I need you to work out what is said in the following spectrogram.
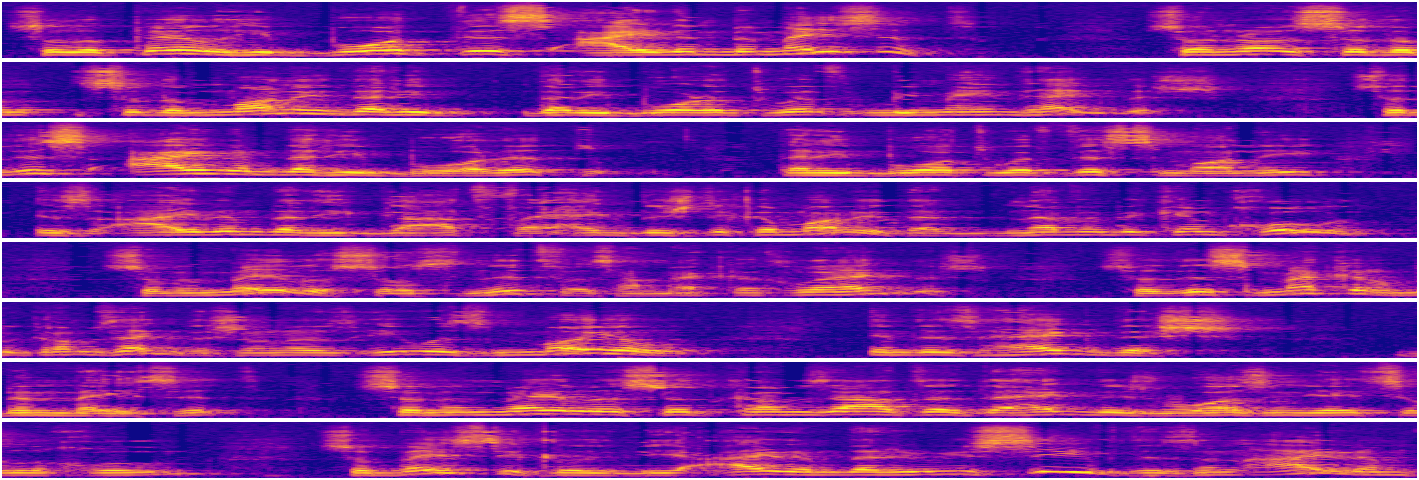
so lepel he bought this item b'mezid. So so the so the money that he that he bought it with remained hegdish. So this item that he bought it, that he bought with this money, is item that he got for hegdish money that never became chulin. So so it's nitvas hamekach. So this mekach becomes hegdish. And he was moil in this hegdish b'mezit. So so it comes out that the hegdish wasn't yetzil. So basically, the item that he received is an item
